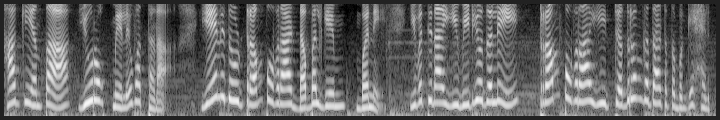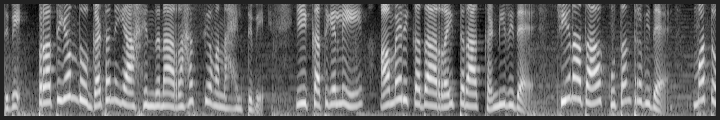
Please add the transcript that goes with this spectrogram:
ಹಾಕಿ ಅಂತ ಯುರೋಪ್ ಮೇಲೆ ಒತ್ತಡ. ಏನಿದು ಟ್ರಂಪ್ ಅವರ ಡಬಲ್ ಗೇಮ್? ಬನ್ನಿ, ಇವತ್ತಿನ ಈ ವಿಡಿಯೋದಲ್ಲಿ ಟ್ರಂಪ್ ಅವರ ಈ ಚದುರಂಗದಾಟದ ಬಗ್ಗೆ ಹೇಳ್ತೀವಿ. ಪ್ರತಿಯೊಂದು ಘಟನೆಯ ಹಿಂದಿನ ರಹಸ್ಯವನ್ನ ಹೇಳ್ತೀವಿ. ಈ ಕಥೆಯಲ್ಲಿ ಅಮೆರಿಕದ ರೈತರ ಕಣ್ಣೀರಿದೆ, ಚೀನಾದ ಕುತಂತ್ರವಿದೆ ಮತ್ತು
